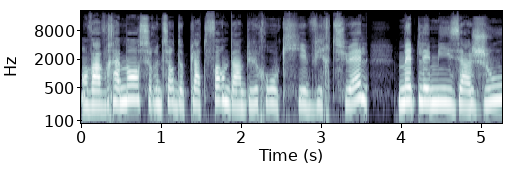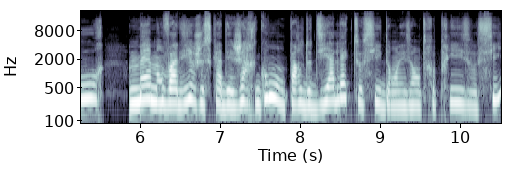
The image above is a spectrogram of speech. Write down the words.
On va vraiment sur une sorte de plateforme d'un bureau qui est virtuel, mettre les mises à jour, même on va dire jusqu'à des jargons, on parle de dialecte aussi dans les entreprises aussi,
